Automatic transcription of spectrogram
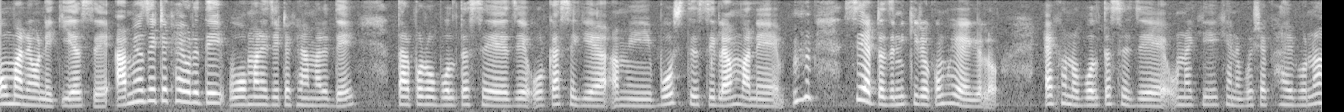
ও মানে অনেকই আছে। আমিও যেটা খাই ওরে দেই, ও মানে যেটা খাই আমারে দেয়। তারপর ও বলতেছে যে, ওর কাছে গিয়ে আমি বসতেছিলাম মানে চেয়ারটা জানি কীরকম হয়ে গেল। এখনও বলতেছে যে ওনাকে এখানে বসে খাইবো না,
